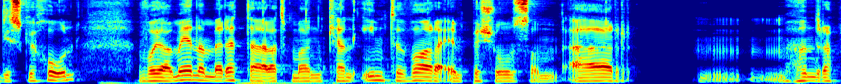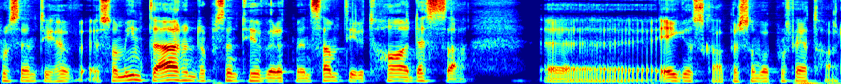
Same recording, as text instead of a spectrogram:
diskussion. Vad jag menar med detta är att man kan inte vara en person som är Mm, 100% i huvudet, som inte är 100% i huvudet men samtidigt har dessa eh, egenskaper som vår profet har.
